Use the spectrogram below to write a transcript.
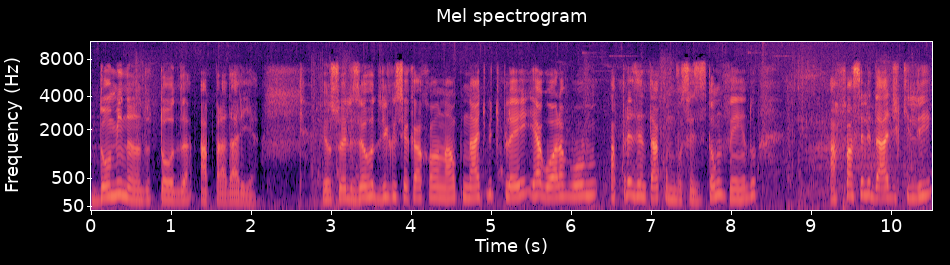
dominando toda a pradaria. Eu sou Eliseu Rodrigues, esse aqui é o Night Play e agora vou apresentar, como vocês estão vendo, a facilidade que lhe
